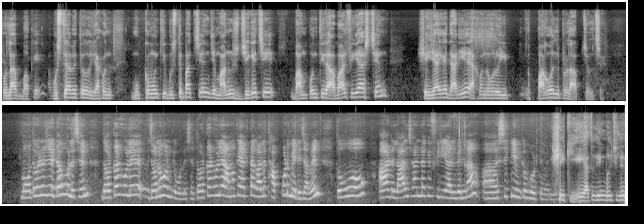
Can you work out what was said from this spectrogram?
প্রলাপ বকে। বুঝতে হবে তো, যখন মুখ্যমন্ত্রী বুঝতে পাচ্ছেন যে মানুষ জেগেছে, বামপন্থীরা আবার ফিরে আসছেন, সেই জায়গায় দাঁড়িয়ে এখন ওর ওই পাগল প্রলাপ চলছে। মমতা ব্যানার্জি এটাও বলেছেন, দরকার হলে জনগণকে বলেছে দরকার হলে আমাকে একটা গালে থাপ্পড় মেরে যাবেন, তবুও আর লাল ঝান্ডাকে ফিরিয়ে আনবেন না সিপিএমকে ভোট দেবেন সে কি? এতদিন বলছিলেন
